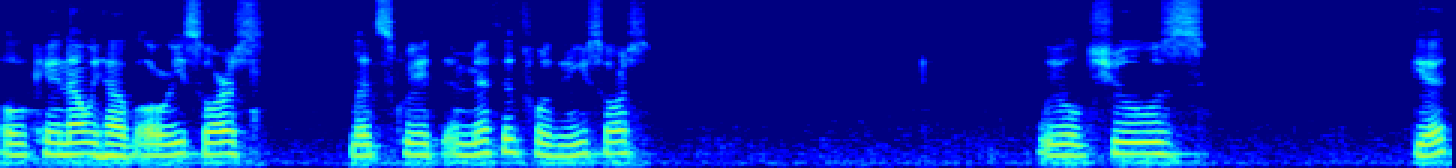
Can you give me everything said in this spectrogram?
Okay now we have our resource let's create a method for the resource. We will choose get.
